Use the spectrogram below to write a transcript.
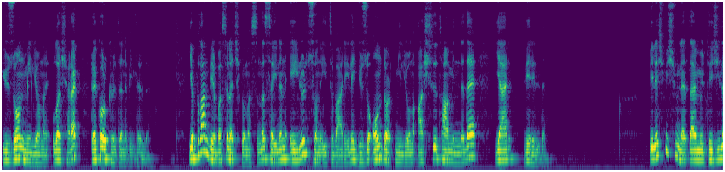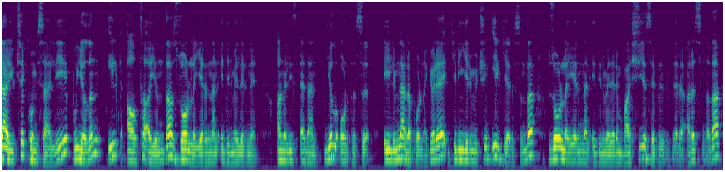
110 milyona ulaşarak rekor kırdığını bildirdi. Yapılan bir basın açıklamasında sayının Eylül sonu itibariyle 114 milyonu aştığı tahmininde de yer verildi. Birleşmiş Milletler Mülteciler Yüksek Komiserliği bu yılın ilk 6 ayında zorla yerinden edilmelerini analiz eden yıl ortası eğilimler raporuna göre 2023'ün ilk yarısında zorla yerinden edilmelerin başlıca sebepleri arasında da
